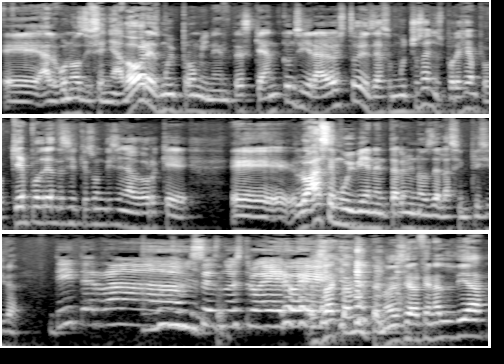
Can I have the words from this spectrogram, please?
Eh, algunos diseñadores muy prominentes que han considerado esto desde hace muchos años. Por ejemplo, ¿quién podrían decir que es un diseñador que eh, lo hace muy bien en términos de la simplicidad? Dieter Rams es nuestro héroe. Exactamente, ¿no? Es decir, al final del día,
